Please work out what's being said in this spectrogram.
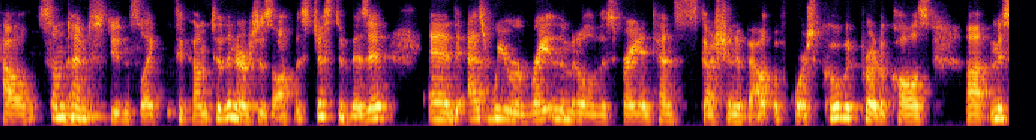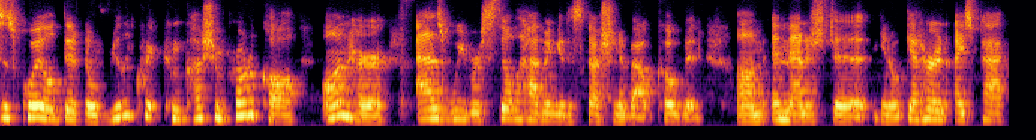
how sometimes students like to come to the nurse's office just to visit. And as we were right in the middle of this very intense discussion about, of course, COVID protocols, uh, Mrs. Coyle did a really quick concussion protocol on her as we were still having a discussion about COVID, um, and managed to to you know get her an ice pack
